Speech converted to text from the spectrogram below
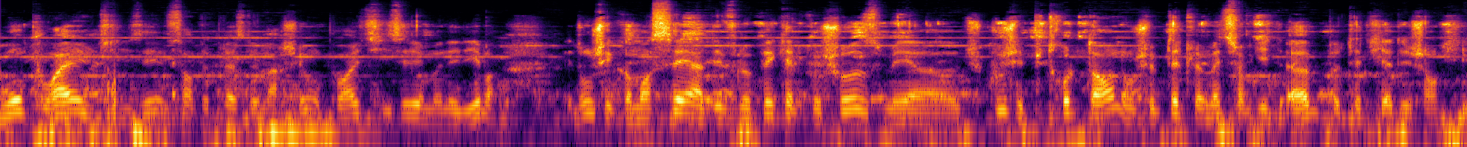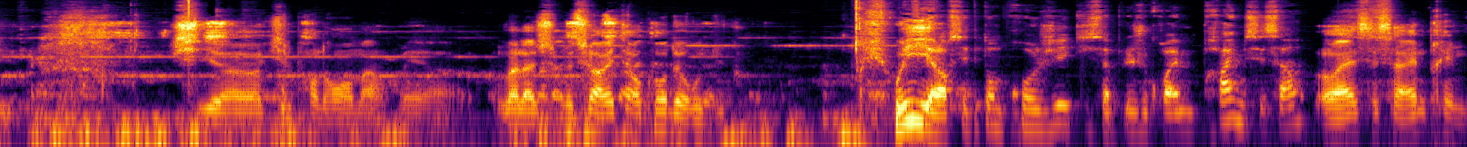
où on pourrait utiliser une sorte de place de marché où on pourrait utiliser les monnaies libres. Et donc, j'ai commencé à développer quelque chose, mais du coup, j'ai plus trop le temps, donc je vais peut-être le mettre sur GitHub peut-être qu'il y a des gens qui qui, euh, qui le prendront en main. Mais euh, voilà, je me suis arrêté en cours de route du coup. Oui, alors c'était ton projet qui s'appelait, je crois, M Prime, c'est ça? Ouais, c'est ça, M Prime.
